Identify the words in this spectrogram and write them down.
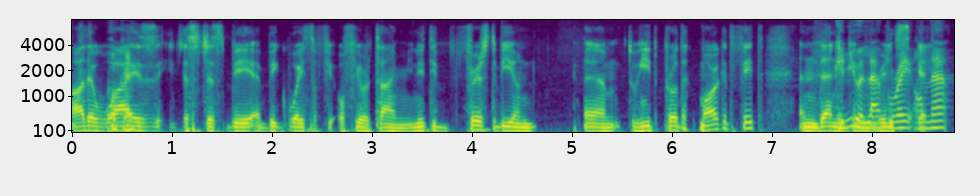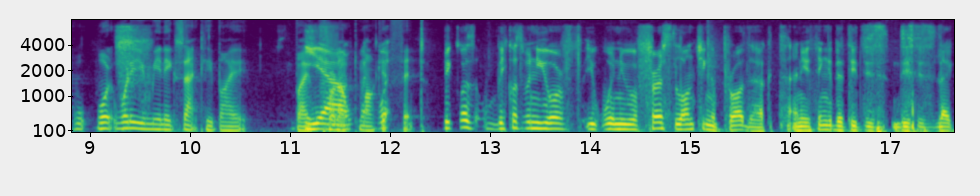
Otherwise, okay. it just just be a big waste of, of your time. You need to first be on um, to hit product market fit, and then can you, can elaborate really on that? What What do you mean exactly by by yeah, product market fit? Because because when you're when you're first launching a product and you think that it is this is like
